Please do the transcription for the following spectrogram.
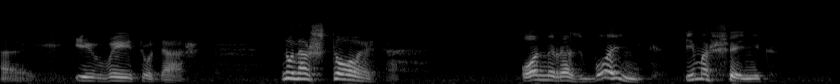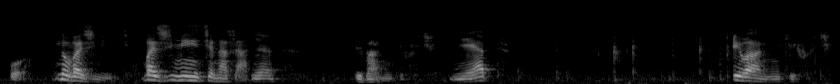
Ай, и вы туда же. Ну на что это? Он разбойник и мошенник. О, Ну возьмите, возьмите назад. нет, Иван Никифорович, нет, Иван Никифорович,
